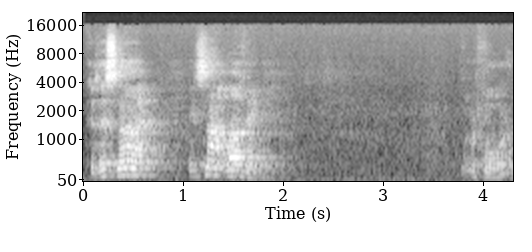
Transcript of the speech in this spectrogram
Because it's not, it's not loving. Number four.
